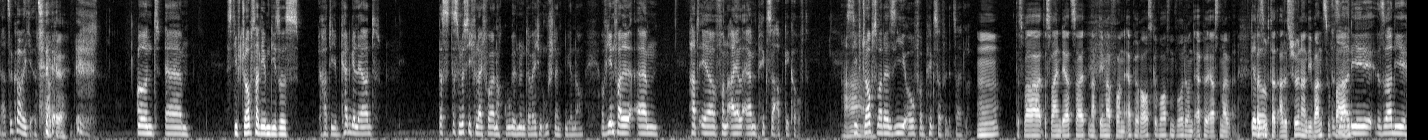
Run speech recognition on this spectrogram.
Dazu komme ich jetzt. Okay. Und ähm, Steve Jobs hat eben dieses, hat ihn kennengelernt. Das, das müsste ich vielleicht vorher noch googeln, unter welchen Umständen genau. Auf jeden Fall ähm, hat er von ILM Pixar abgekauft. Steve Ah. Jobs war der CEO von Pixar für eine Zeit lang. Mhm. Das war, das war in der Zeit, nachdem er von Apple rausgeworfen wurde und Apple erstmal Genau. versucht hat, alles schön an die Wand zu Das war fahren. die, das war die,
